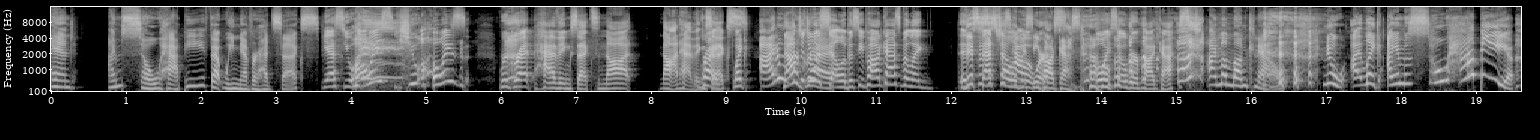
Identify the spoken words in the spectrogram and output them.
And I'm so happy that we never had sex. yes, you always you always regret having sex, not not having Right. sex. Like I don't not to do a celibacy podcast, but like This is that's how celibacy podcast voiceover podcast. I'm a monk now. no, I like I am so happy that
